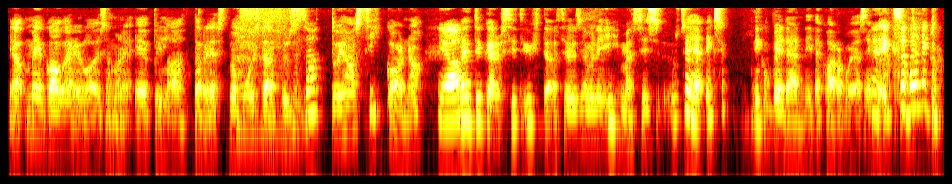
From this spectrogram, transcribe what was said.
Ja meidän kaverilla oli semmoinen epilaattori. Ja sitten mä muistan, että se sattui ihan sikana. joo. Mä en tykännyt siitä yhtään, se oli semmoinen ihme. Siis, se, eikö se niinku vedä niitä karvoja sen? Eikö se vähän niin kuin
